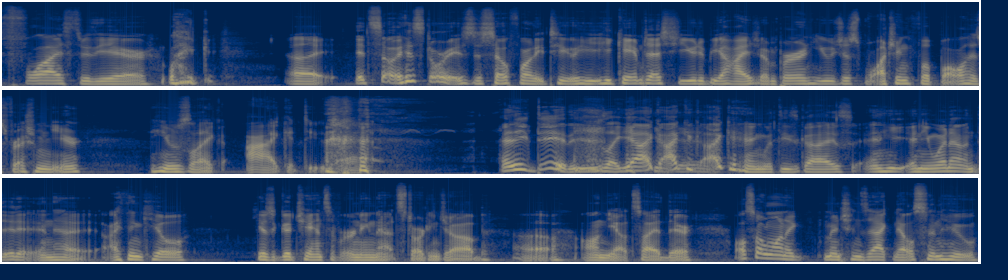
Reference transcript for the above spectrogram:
flies through the air. Like, uh, it's so his story is just so funny too. He he came to SU to be a high jumper, and he was just watching football his freshman year, and he was like, I could do that. And he did. He was like, "Yeah, I, I could, I could hang with these guys." And he and he went out and did it. And uh, I think he'll he has a good chance of earning that starting job uh, on the outside there. Also, I want to mention Zach Nelson, who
